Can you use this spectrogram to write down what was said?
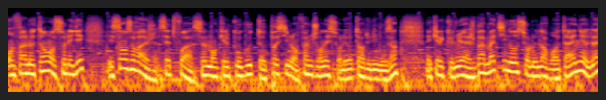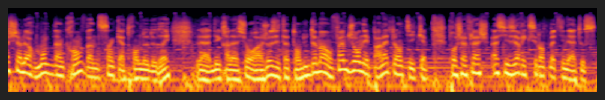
Enfin, le temps ensoleillé et sans orage. Cette fois, seulement quelques gouttes possibles en fin de journée sur les hauteurs du Limousin et quelques nuages bas matinaux sur le Nord-Bretagne. La chaleur monte d'un cran, 25 à 32 degrés. La dégradation orageuse est attendue demain en fin de journée par l'Atlantique. Prochain flash à 6h. Excellente matinée à tous.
